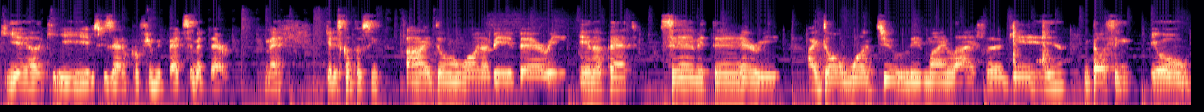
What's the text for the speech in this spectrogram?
que é que eles fizeram pro filme Pet Cemetery, né? Que eles cantam assim: I don't wanna be buried in a pet cemetery. I don't want to live my life again. Então, assim, eu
